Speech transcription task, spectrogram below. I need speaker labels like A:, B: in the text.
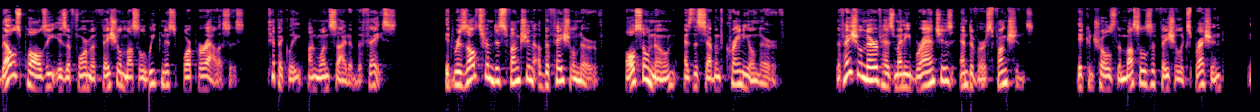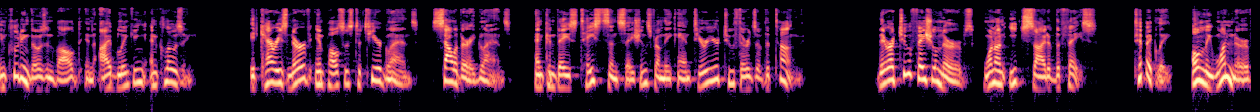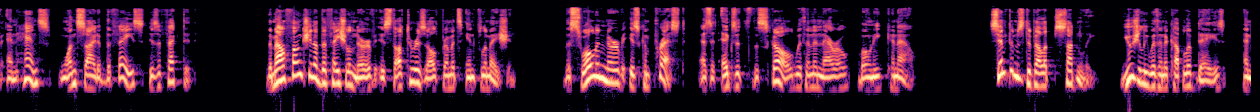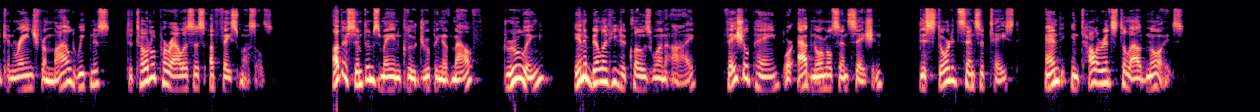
A: Bell's palsy is a form of facial muscle weakness or paralysis, typically on one side of the face. It results from dysfunction of the facial nerve, also known as the seventh cranial nerve. The facial nerve has many branches and diverse functions. It controls the muscles of facial expression, including those involved in eye blinking and closing. It carries nerve impulses to tear glands, salivary glands, and conveys taste sensations from the anterior two thirds of the tongue. There are two facial nerves, one on each side of the face. Typically, only one nerve and hence one side of the face is affected. The malfunction of the facial nerve is thought to result from its inflammation. The swollen nerve is compressed as it exits the skull within a narrow, bony canal. Symptoms develop suddenly, usually within a couple of days, and can range from mild weakness to total paralysis of face muscles. Other symptoms may include drooping of mouth, drooling, inability to close one eye, facial pain or abnormal sensation, distorted sense of taste, and intolerance to loud noise.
